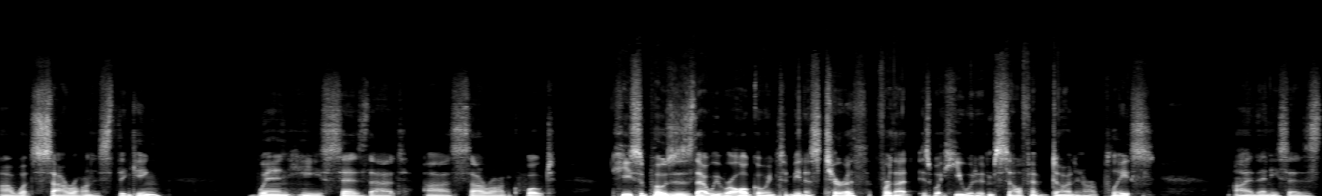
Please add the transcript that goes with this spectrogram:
uh, what Sauron is thinking when he says that uh, Sauron quote he supposes that we were all going to Minas Tirith, for that is what he would himself have done in our place. Uh, and then he says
